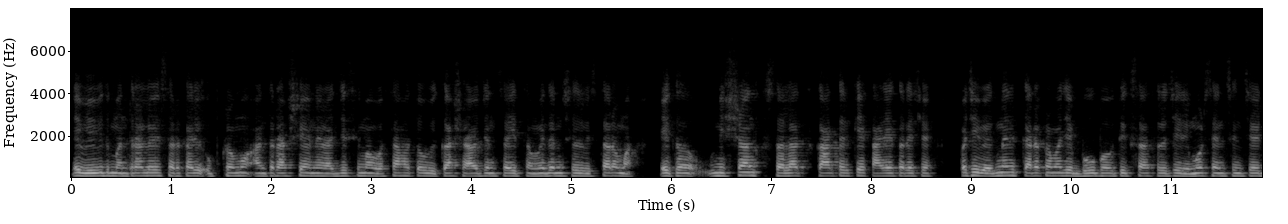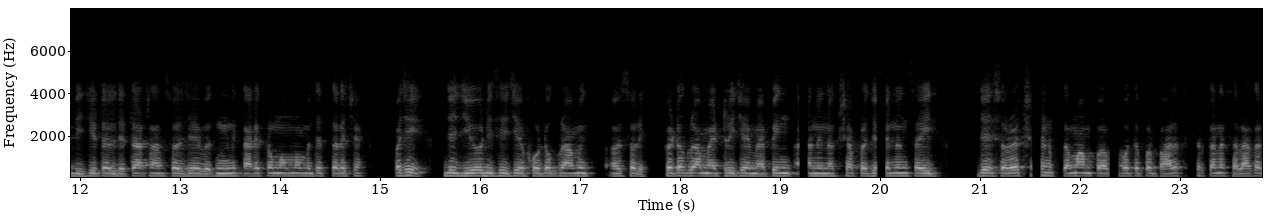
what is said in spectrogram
એ વિવિધ મંત્રાલયો, સરકારી ઉપક્રમો, આંતરરાષ્ટ્રીય અને રાજ્ય સીમા વસાહતો, વિકાસ આયોજન સહિત સંવેદનશીલ વિસ્તારોમાં એક નિષ્ણાંત સલાહકાર તરીકે કાર્ય કરે છે. પછી વૈજ્ઞાનિક કાર્યક્રમમાં જે ભૂભૌતિક શાસ્ત્ર છે રિમોટ સેન્સિંગ છે ડિજિટલ ડેટા ટ્રાન્સફર છે, વૈજ્ઞાનિક કાર્યક્રમોમાં મદદ કરે છે. પછી જે જીઓડીસી છે ફોટોગ્રામિક સોરી ફોટોગ્રામેટ્રી છે મેપિંગ અને નકશા પ્રજનન સહિત જે સંરક્ષણ તમામ બાબતો પર ભારત સરકારના સલાહકાર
